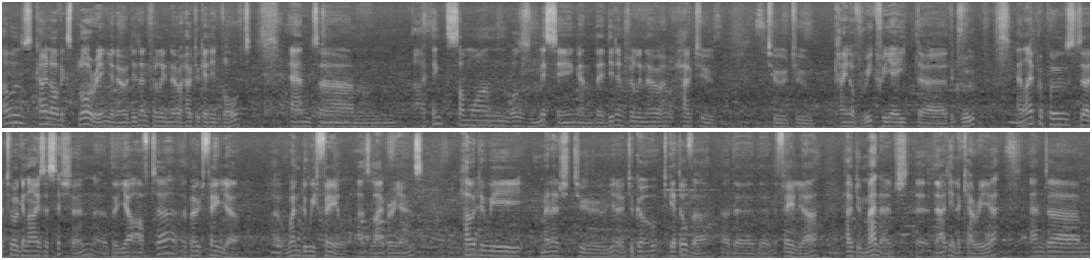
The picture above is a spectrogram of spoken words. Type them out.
I was kind of exploring, you know, didn't really know how to get involved, and um, I think someone was missing, and they didn't really know how to to to kind of recreate the, the group, and I proposed uh, to organize a session uh, the year after about failure. Uh, when do we fail as librarians? How do we manage to, you know, to go to get over uh, the, the, the failure? How to manage the, that in a career? And um,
